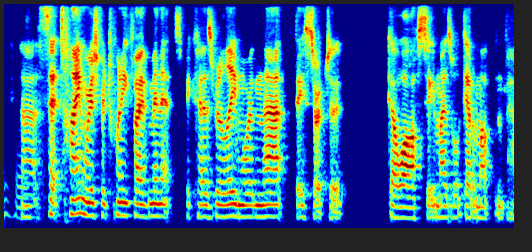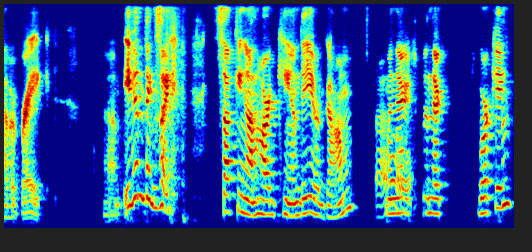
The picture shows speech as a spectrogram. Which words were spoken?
Mhm. uh, set timers for 25 minutes because really more than that they start to go off so you might as well get them up and have a break um, even things like sucking on hard candy or gum when they're Oh, when they're working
